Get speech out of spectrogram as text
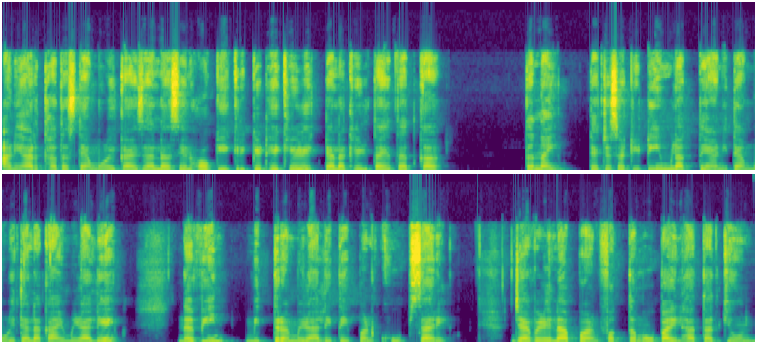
आणि अर्थातच त्यामुळे काय झालं असेल? हॉकी क्रिकेट हे खेळ एकट्याला खेळता येतात का? तर नाही. त्याच्यासाठी टीम लागते आणि त्यामुळे त्याला काय मिळाले? नवीन मित्र मिळाले. ते पण खूप सारे. ज्या वेळेला आपण फक्त मोबाईल हातात घेऊन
